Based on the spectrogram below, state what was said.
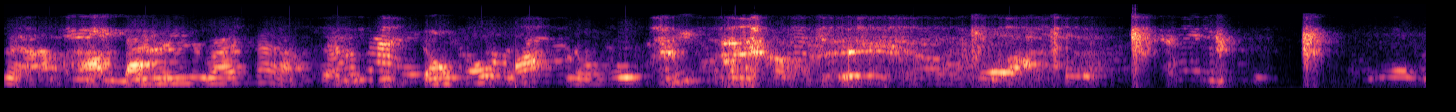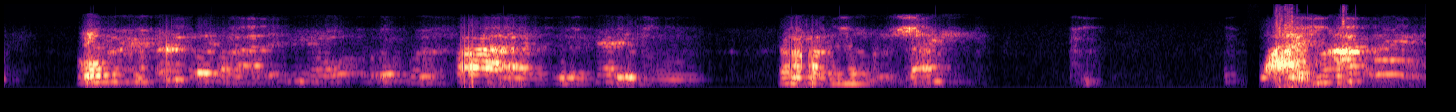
now. I'm buying you right now. So right. Don't go lock. Go deep. But when you think about it, you know, besides the occasional God is the same. Life's not bad. You don't think about it.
